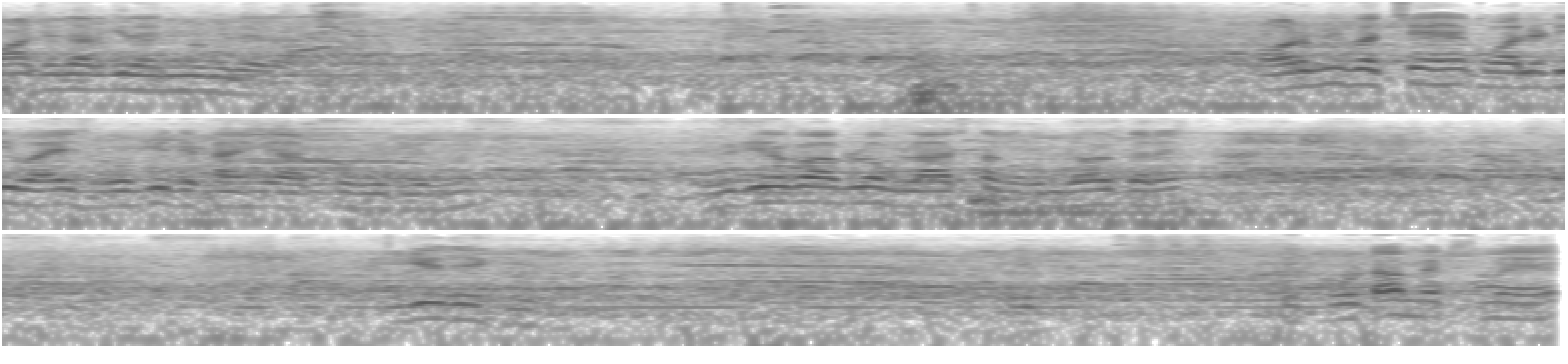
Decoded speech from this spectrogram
पाँच हज़ार की रेंज में मिलेगा। और भी बच्चे हैं क्वालिटी वाइज वो भी दिखाएँगे आपको वीडियो में। वीडियो को आप लोग लास्ट तक इन्जॉय करें। ये देखिए। ये कोटा मिक्स में है।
